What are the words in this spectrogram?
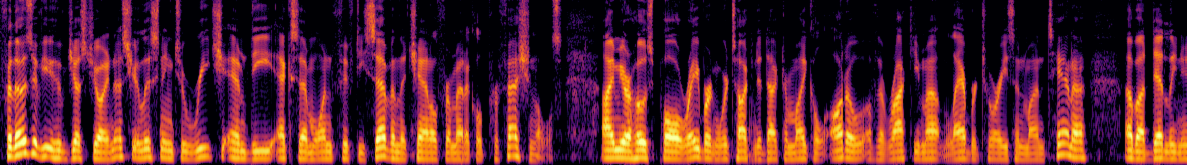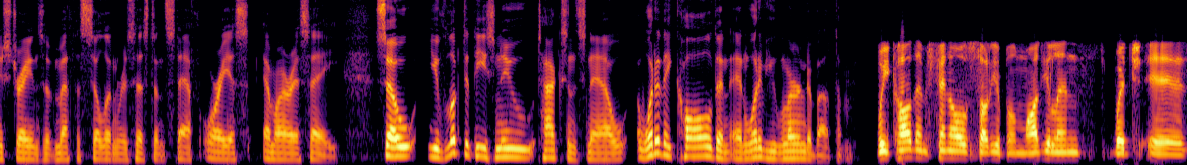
For those of you who've just joined us, you're listening to ReachMD XM 157, the channel for medical professionals. I'm your host, Paul Raeburn. We're talking to Dr. Michael Otto of the Rocky Mountain Laboratories in Montana about deadly new strains of methicillin resistant Staph aureus MRSA. So, you've looked at these new toxins now. What are they called, and, and what have you learned about them? We call them phenol soluble modulins, which is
